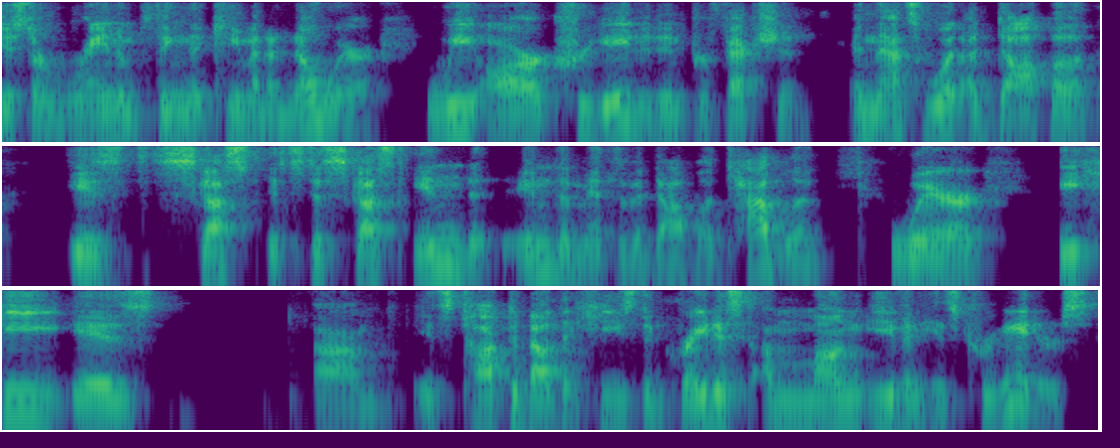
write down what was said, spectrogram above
just a random thing that came out of nowhere. We are created in perfection. And that's what Adapa is discussed. It's discussed in the, in the myth of Adapa tablet, where he is um, it's talked about that he's the greatest among even his creators.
